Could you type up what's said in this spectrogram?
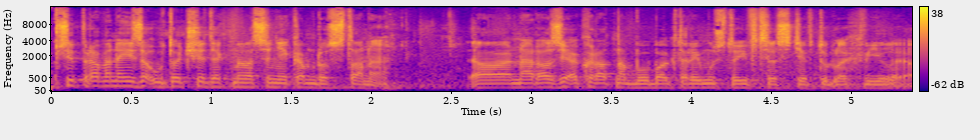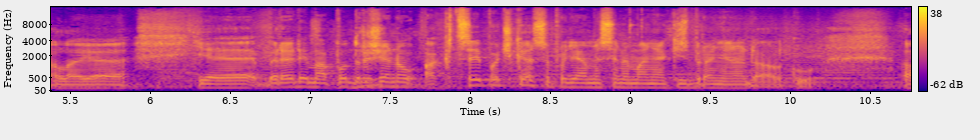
připravený zaútočit, jakmile se někam dostane. Narazí akorát na Boba, který mu stojí v cestě v tuhle chvíli, ale je, je ready, má podrženou akci, počkej, se podívám, jestli nemá nějaký zbraně na dálku. Uh,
